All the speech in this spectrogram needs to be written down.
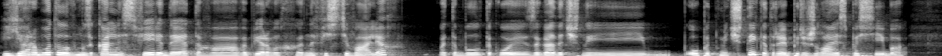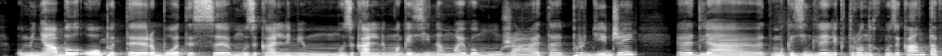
Я работала в музыкальной сфере до этого, во-первых, на фестивалях. Это был такой загадочный опыт мечты, который я пережила, и спасибо. У меня был опыт э, работы с музыкальными, музыкальным магазином моего мужа, это Prodigy, для магазин для электронных музыкантов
